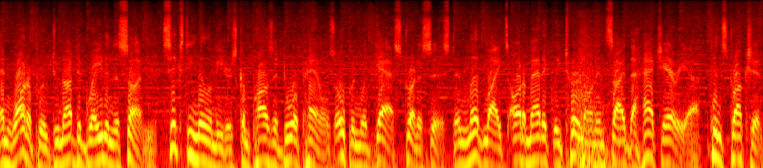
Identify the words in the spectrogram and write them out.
and waterproof do not degrade in the sun. 60mm composite door panels open with gas strut assist and LED lights automatically turn on inside the hatch area. Construction.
